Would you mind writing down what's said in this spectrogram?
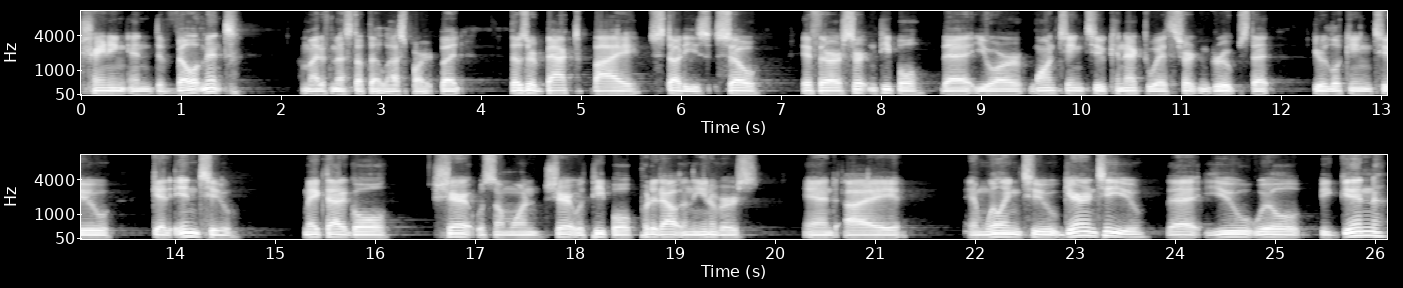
Training and Development. I might have messed up that last part, but those are backed by studies. So if there are certain people that you are wanting to connect with, certain groups that you're looking to get into, make that a goal share it with someone, share it with people, put it out in the universe. And I am willing to guarantee you that you will begin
